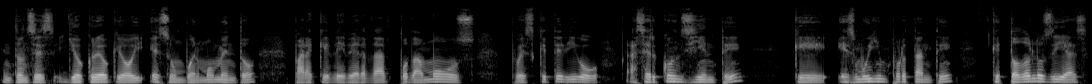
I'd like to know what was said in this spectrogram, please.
Entonces yo creo que hoy es un buen momento para que de verdad podamos, pues, ¿qué te digo?, hacer consciente que es muy importante que todos los días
